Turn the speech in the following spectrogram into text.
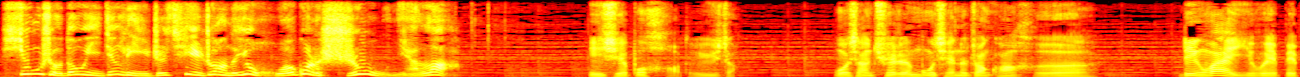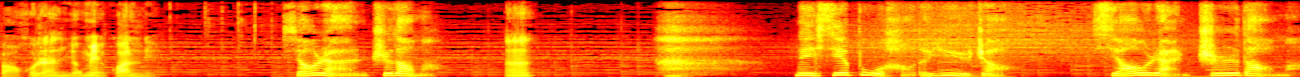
凶手都已经理直气壮的又活过了十五年了。一些不好的预兆。我想确认目前的状况和另外一位被保护人有没有关联。小冉知道吗？嗯。那些不好的预兆，小冉知道吗？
